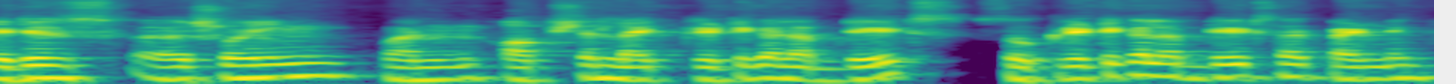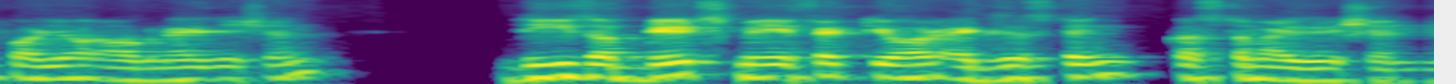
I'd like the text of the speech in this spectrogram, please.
it is uh, showing one option like critical updates so critical updates are pending for your organization these updates may affect your existing customization.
